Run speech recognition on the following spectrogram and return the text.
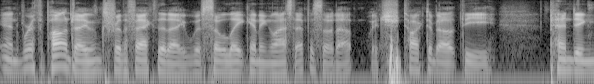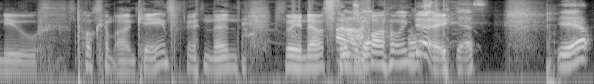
and worth apologizing for the fact that I was so late getting last episode up, which talked about the pending new Pokemon game, and then they announced it the Ah. following day. Yes. Yep.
